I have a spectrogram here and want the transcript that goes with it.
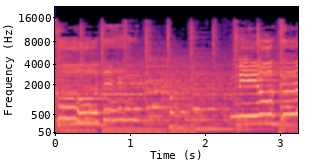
こうで見送る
